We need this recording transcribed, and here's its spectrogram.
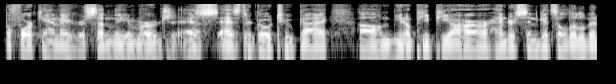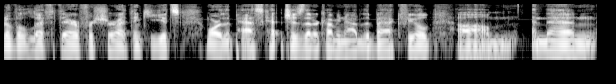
Before Cam Akers suddenly emerged as as their go to guy, um, you know, PPR Henderson gets a little bit of a lift there for sure. I think he gets more of the pass catches that are coming out of the backfield, um, and then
